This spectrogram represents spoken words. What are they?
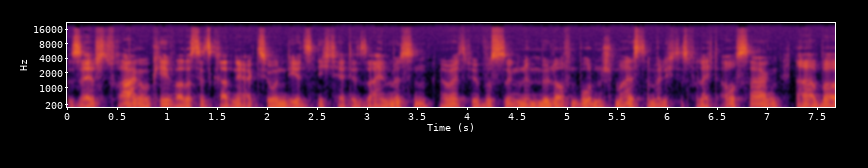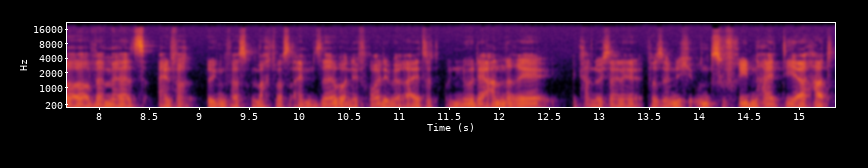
selbst fragen, okay, war das jetzt gerade eine Aktion, die jetzt nicht hätte sein müssen? Wenn man jetzt bewusst irgendeinen Müll auf den Boden schmeißt, dann würde ich das vielleicht auch sagen. Aber wenn man jetzt einfach irgendwas macht, was einem selber eine Freude bereitet und nur der andere kann durch seine persönliche Unzufriedenheit, die er hat,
